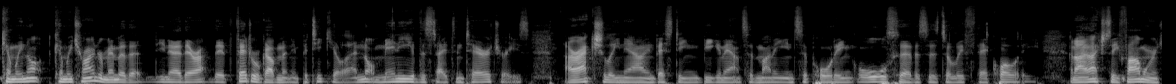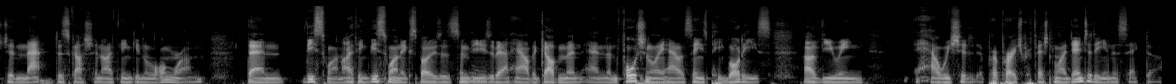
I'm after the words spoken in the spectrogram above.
can we not can we try and remember that you know there are the federal government in particular and not many of the states and territories are actually now investing big amounts of money in supporting all services to lift their quality. And i'm actually far more interested in that discussion i think in the long run than this one. I think this one exposes some mm. views about how the government and unfortunately how it seems peak bodies are viewing how we should approach professional identity in the sector.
